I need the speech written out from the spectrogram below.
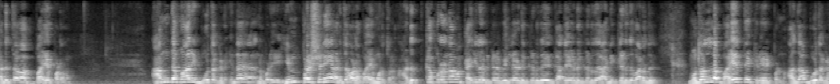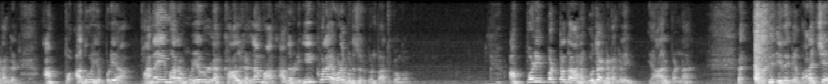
அடுத்தவா பயப்படணும். அந்த மாதிரி பூதகணம் என்ன நம்முடைய இம்ப்ரெஷனே அடுத்தவளை பயமுறுத்தணும். அதுக்கப்புறம் அவன் கையில் இருக்கிற வில்லு எடுக்கிறது கதை எடுக்கிறது அடிக்கிறது வர்றது. முதல்ல பயத்தை கிரியேட் பண்ணும் அதுதான் பூதகணங்கள். அப்போ அதுவும் எப்படியா? பனைமரம் உயருள்ள கால்கள்லாம் மா- அதனுடைய ஈக்குவலாக எவ்வளோ பெருசு இருக்குன்னு பார்த்துக்கோங்க. அப்படிப்பட்டதான புதகணங்களை யார் பண்ணா? இது இங்கே வரச்சே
